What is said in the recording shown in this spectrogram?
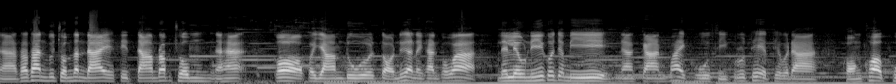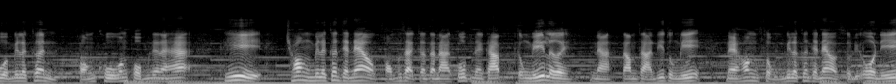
นะถ้าท่านผู้ชมท่านใดติดตามรับชมนะฮะก็พยายามดูต่อเนื่องนะครับเพราะว่าในเร็วนี้ก็จะมีนะการไหว้ครูศรีครุเทพเทวดาของครอบครัว Miracle ของครูของผมเนี่ยนะฮะที่ช่อง Miracle Channel ของบริษัทกันตนากรุ๊ปนะครับตรงนี้เลยนะตามสถานที่ตรงนี้ในห้องส่ง Miracle Channel Studio นี้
